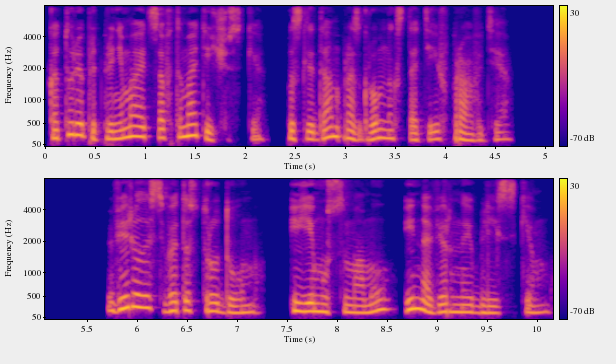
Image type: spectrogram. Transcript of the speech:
которая предпринимается автоматически по следам разгромных статей в «Правде». Верилось в это с трудом, и ему самому, и, наверное, близким.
